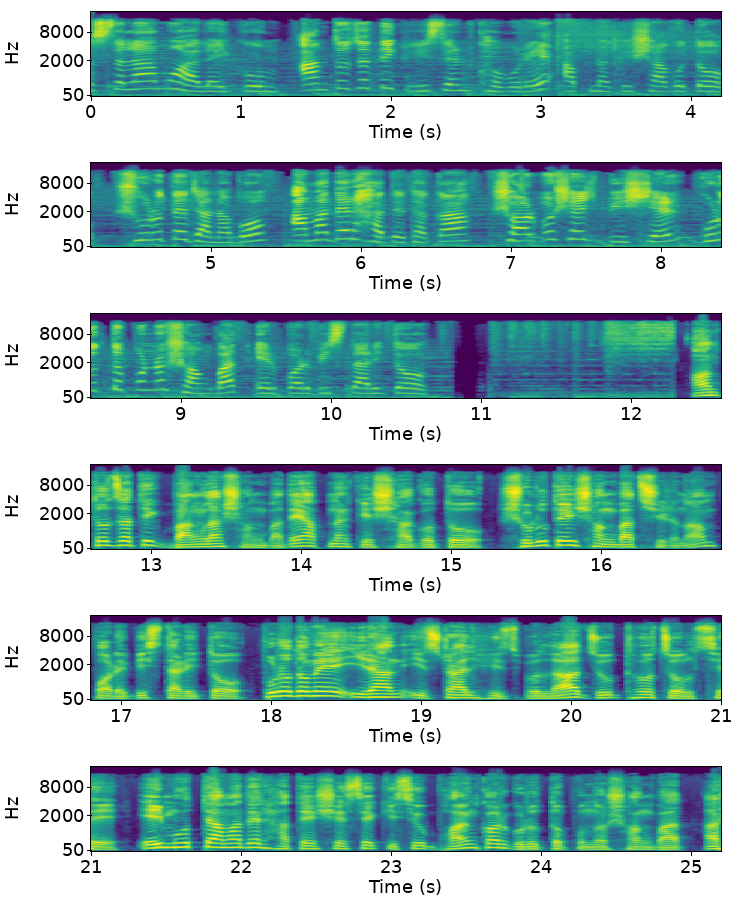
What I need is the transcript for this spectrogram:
আসসালামু আলাইকুম। আন্তর্জাতিক রিসেন্ট খবরে আপনাকে স্বাগত। শুরুতে জানাব, আমাদের হাতে থাকা সর্বশেষ বিশ্বের গুরুত্বপূর্ণ সংবাদ, এরপর বিস্তারিত। আন্তর্জাতিক বাংলা সংবাদে আপনাকে স্বাগত। শুরুতেই সংবাদ শিরোনাম, পরে বিস্তারিত। পুরোদমে ইরান, ইসরায়েল, হিজবুল্লাহ যুদ্ধ চলছে। এই মুহূর্তে আমাদের হাতে এসেছে কিছু ভয়ঙ্কর গুরুত্বপূর্ণ সংবাদ। আর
